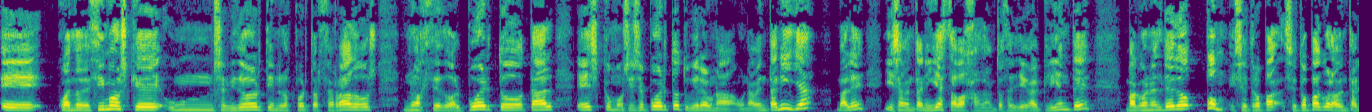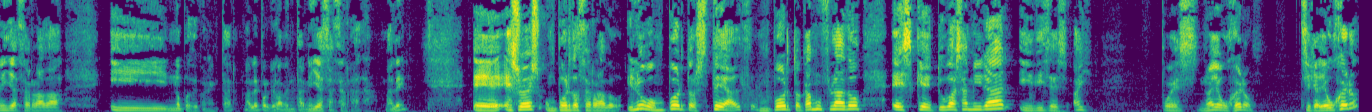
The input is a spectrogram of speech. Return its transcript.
Eh, cuando decimos que un servidor tiene los puertos cerrados, no accedo al puerto, tal, es como si ese puerto tuviera una, ventanilla, ¿vale? Y esa ventanilla está bajada. Entonces llega el cliente, va con el dedo, ¡pum! y se, tropa, se topa con la ventanilla cerrada. Y no puede conectar, ¿vale? Porque la ventanilla está cerrada, ¿vale? Eh, eso es un puerto cerrado. Y luego un puerto stealth, un puerto camuflado, es que tú vas a mirar y dices, ay, pues no hay agujero. Sí que hay agujero,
